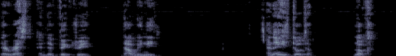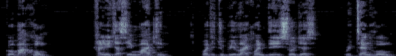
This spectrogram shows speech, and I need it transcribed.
the rest and the victory that we need. And then He told them, Look, go back home. Can you just imagine what it would be like when these soldiers return home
